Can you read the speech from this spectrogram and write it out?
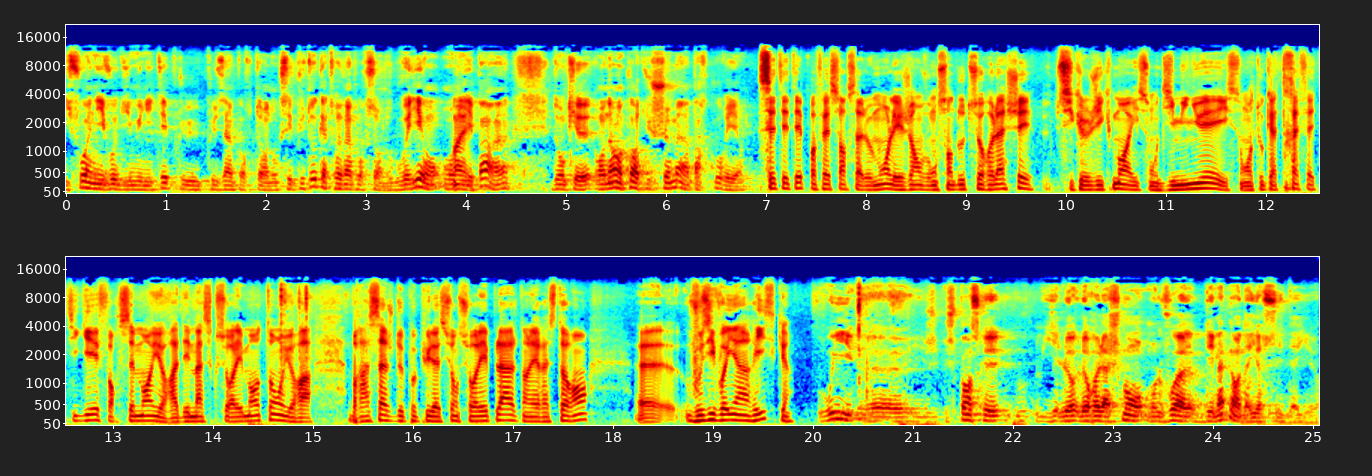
il faut un niveau d'immunité plus, plus important. Donc, c'est plutôt 80%. Donc, vous voyez, on n'y est pas. Hein. Donc, on a encore du chemin à parcourir. Cet été, professeur Salomon, les gens vont sans doute se relâcher. Psychologiquement, ils sont diminués, ils sont en tout cas très fatigués forcément, il y aura des masques sur les mentons, il y aura brassage de population sur les plages, dans les restaurants. vous y voyez un risque? Oui, euh, je pense que le, le, relâchement, on le voit dès maintenant. D'ailleurs, c'est d'ailleurs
